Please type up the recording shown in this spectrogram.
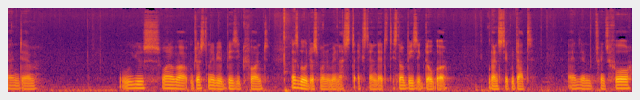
And um, we'll use one of our just maybe a basic font let's go just monomer as extended. It's not basic though, but we can stick with that. And then 24,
